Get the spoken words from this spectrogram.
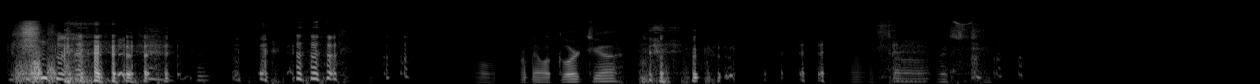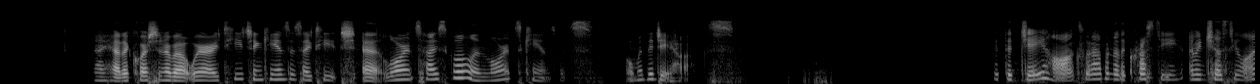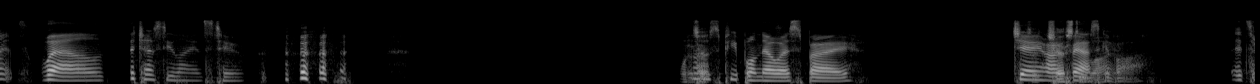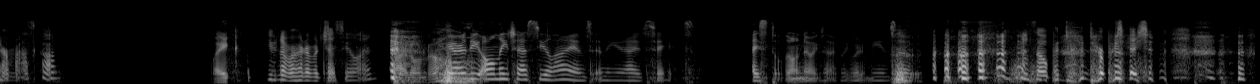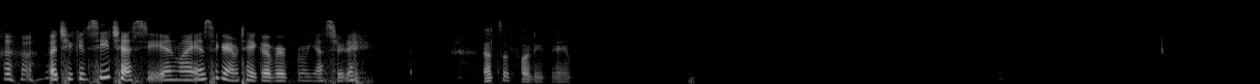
Romilogorgia. I had a question about where I teach in Kansas. I teach at Lawrence High School in Lawrence, Kansas, home of the Jayhawks. With the Jayhawks, what happened to the crusty, I mean chesty lions? Well, the Chesty Lions too. What's it? Most people know us by Jayhawk Chesty Lion? basketball. It's her mascot. Like, You've never heard of a chesty lion? I don't know. We are the only Chesty Lions in the United States. I still don't know exactly what it means though. it's open to interpretation. But you can see Chesty in my Instagram takeover from yesterday. That's a funny name.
